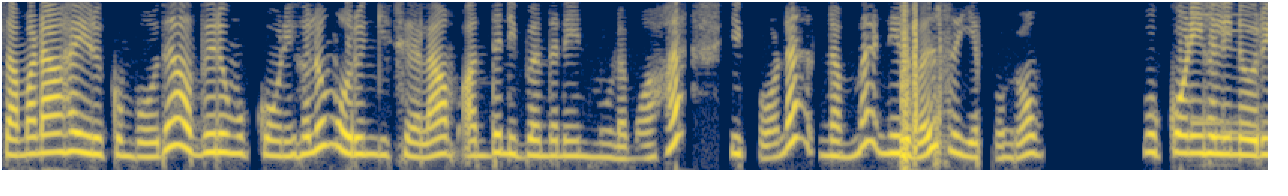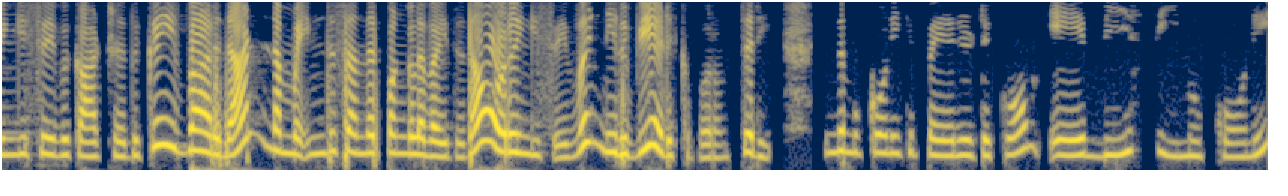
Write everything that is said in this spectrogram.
சமனாக இருக்கும்போது அவ்விரு முக்கோணிகளும் ஒருங்கி செல்லலாம் அந்த நிபந்தனையின் மூலமாக இப்போ நம்ம நிறுவல் செய்ய போறோம். முக்கோணிகளின் ஒருங்கி செய்வு காட்டுறதுக்கு இவ்வாறுதான் நம்ம இந்த சந்தர்ப்பங்களை வைத்துதான் ஒருங்கி செய்வு நிறுவி எடுக்க போறோம். சரி இந்த முக்கோணிக்கு பெயரிட்டுக்குவோம் ஏபிசி முக்கோணி.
